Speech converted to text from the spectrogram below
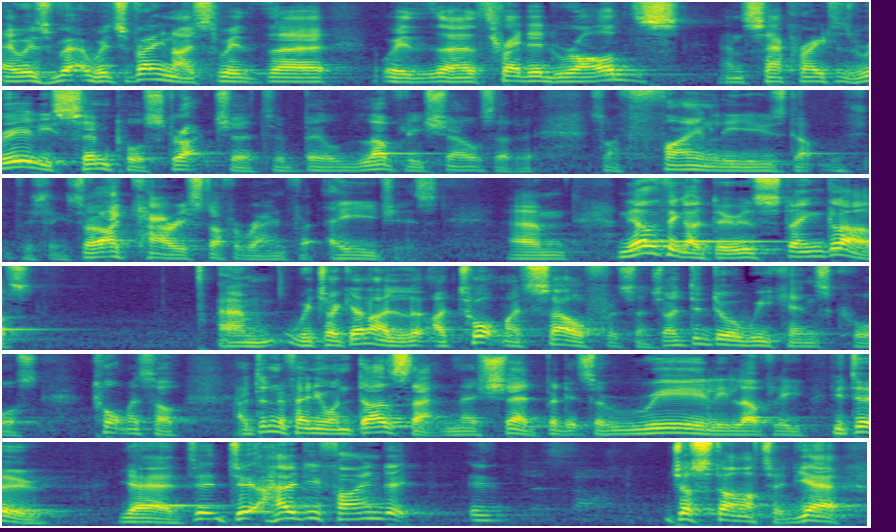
it, was, it was very nice with, uh, with uh, threaded rods and separators, really simple structure to build lovely shelves out of it. So I finally used up this thing. So I carry stuff around for ages. Um, and the other thing I do is stained glass. Um, which again I, I, taught myself essentially. I did do a weekends course, taught myself. I don't know if anyone does that in their shed, but it's a really lovely. You do, yeah. Do, do, how do you find it? Just started, yeah.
